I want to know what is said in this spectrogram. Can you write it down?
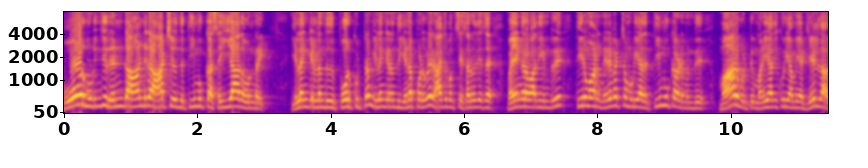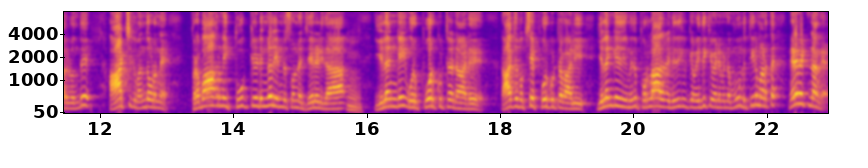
போர் முடிஞ்சு ரெண்டு ஆண்டுகள் ஆட்சி இருந்த திமுக செய்யாத ஒன்றை. இலங்கையில் நடந்தது போர்க்குற்றம் இலங்கையில் இருந்து இனப்படுகொலை ராஜபக்சே சர்வதேச பயங்கரவாதி என்று தீர்மானம் நிறைவேற்ற முடியாத திமுகவிடமிருந்து மாறுபட்டு மரியாதைக்குரிய அம்மையார் ஜெயலலிதா அவர்கள் வந்து ஆட்சிக்கு வந்த உடனே பிரபாகரனை தூக்கிடுங்கள் என்று சொன்ன ஜெயலலிதா இலங்கை ஒரு போர்க்குற்ற நாடு. ராஜபக்சே போர்க்குற்றவாளி இலங்கை மீது பொருளாதார விதிக்க விதிக்க வேண்டும் என்ற மூன்று தீர்மானத்தை நிறைவேற்றினாங்க.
